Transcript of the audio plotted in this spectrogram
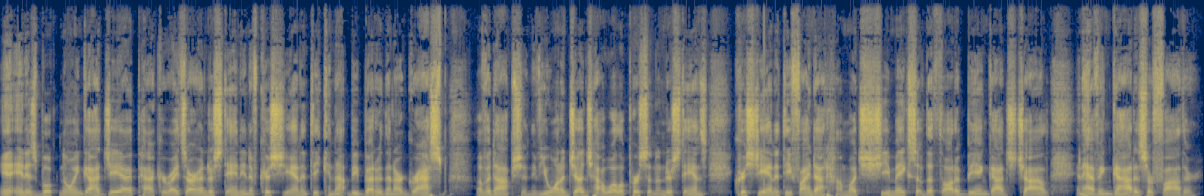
In, in his book, Knowing God, J.I. Packer writes, Our understanding of Christianity cannot be better than our grasp of adoption. If you want to judge how well a person understands Christianity, find out how much she makes of the thought of being God's child and having God as her father.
